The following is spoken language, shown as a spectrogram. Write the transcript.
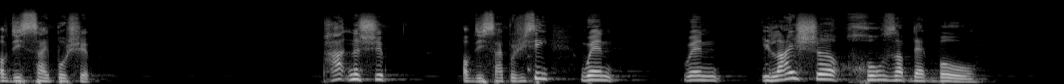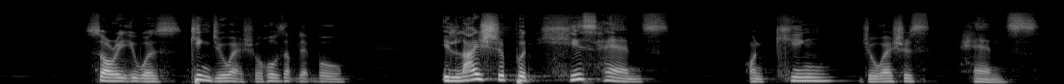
of discipleship. Partnership of discipleship. You see, when when Elisha holds up that bow, sorry, it was King Joash who holds up that bow. Elisha put his hands on King Joash's hands.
